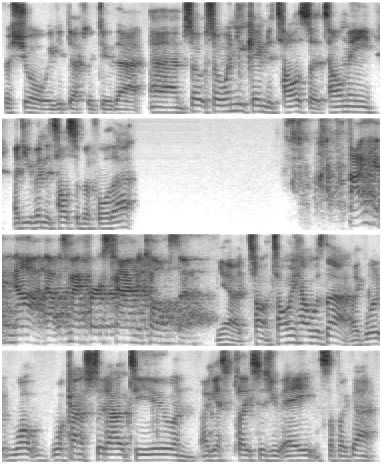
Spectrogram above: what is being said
for sure, we could definitely do that. Um, so so when you came to Tulsa, tell me, had you been to Tulsa before that? Had not. That was my first time to Tulsa. Yeah, tell, tell me how was that? Like, what what what kind of stood out to you, and I guess places you ate and stuff like that.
